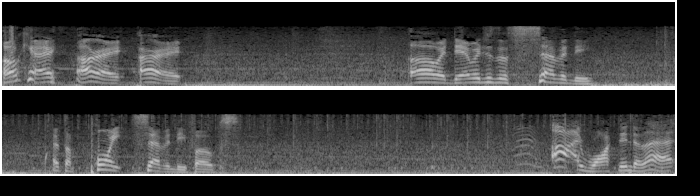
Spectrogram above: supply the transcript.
okay, alright, alright. Oh, it damages a 70. That's a point 70, folks. I walked into that.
